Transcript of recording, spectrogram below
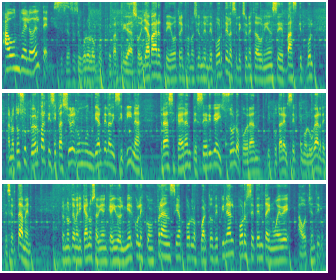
a un duelo del tenis. Si se hace seguro lo cumple, partidazo. Y aparte, otra información del deporte, la selección estadounidense de básquetbol anotó su peor participación en un mundial de la disciplina tras caer ante Serbia y solo podrán disputar el séptimo lugar de este certamen. Los norteamericanos habían caído el miércoles con Francia por los cuartos de final por 79 a 89.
